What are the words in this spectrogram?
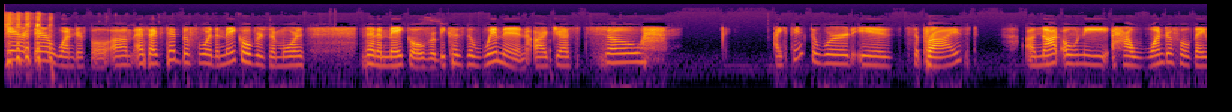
they're they're wonderful. Um, as I've said before, the makeovers are more than a makeover because the women are just so. I think the word is surprised. Uh, not only how wonderful they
